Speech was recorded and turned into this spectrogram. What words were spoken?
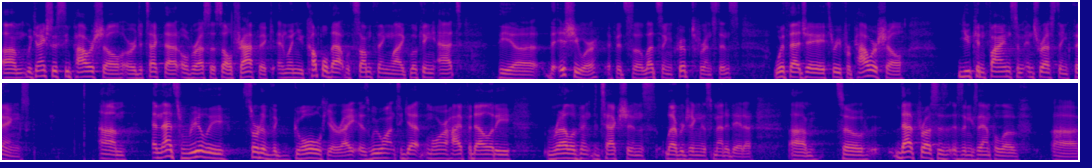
um, we can actually see PowerShell or detect that over SSL traffic. And when you couple that with something like looking at the, uh, the issuer, if it's uh, Let's Encrypt, for instance, with that JA3 for PowerShell, you can find some interesting things. Um, and that's really sort of the goal here, right, is we want to get more high fidelity, relevant detections leveraging this metadata. Um, so that for us is, is an example of uh,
